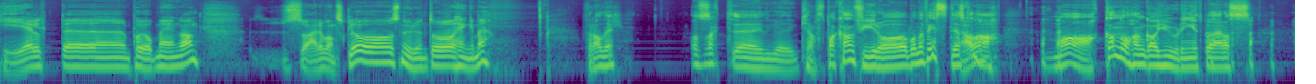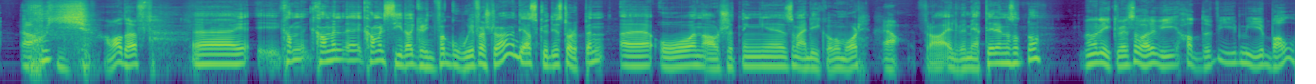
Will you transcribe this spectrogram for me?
helt uh, på jobb med en gang, så er det vanskelig å snu rundt og henge med. For all del. Og som sagt, kraftpakka en fyr og Boniface. Det skal Ja han ha. Makan og han ga juling utpå der, ass. Oi. Han var tøff. Eh, kan, kan, vel, kan vel si det at Glimt var gode i første gang. De har skudd i stolpen eh, og en avslutning eh, som er like over mål. Ja. Fra 11 meter eller noe sånt noe. Men allikevel så var det vi, hadde vi mye ball.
